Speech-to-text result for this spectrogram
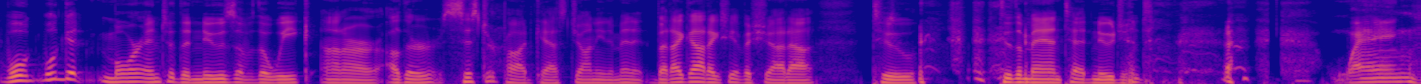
we'll we'll get more into the news of the week on our other sister podcast, Johnny in a minute. But I got to give a shout out to to the man Ted Nugent. Wang,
